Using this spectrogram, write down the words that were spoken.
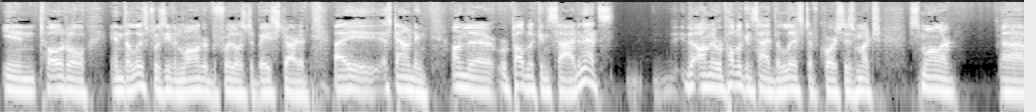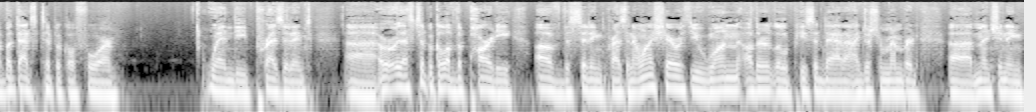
in total. And the list was even longer before those debates started. Uh, astounding. On the Republican side, and that's on the Republican side, the list, of course, is much smaller, uh, but that's typical for when the president, uh, or that's typical of the party of the sitting president. I want to share with you one other little piece of data. I just remembered uh, mentioning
